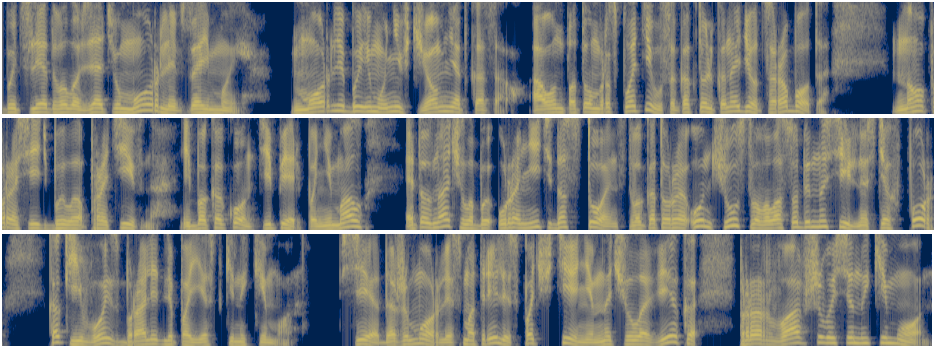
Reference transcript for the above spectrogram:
быть, следовало взять у Морли взаймы. Морли бы ему ни в чем не отказал, а он потом расплатился, как только найдется работа. Но просить было противно, ибо, как он теперь понимал, это значило бы уронить достоинство, которое он чувствовал особенно сильно с тех пор, как его избрали для поездки на Кимон. Все, даже Морли, смотрели с почтением на человека, прорвавшегося на Кимон.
